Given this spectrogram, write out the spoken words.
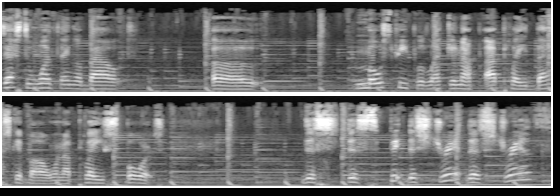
That's the one thing about uh, most people. Like when I, I played basketball, when I played sports, the the the strength the strength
